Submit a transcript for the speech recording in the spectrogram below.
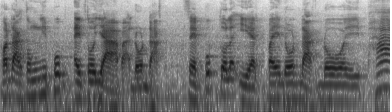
พอดักตรงนี้ปุ๊บไอตัวหยาบอะโดนดัก เสร็จปุ๊บตัวละเอียดไปโดนดักโดยผ้า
